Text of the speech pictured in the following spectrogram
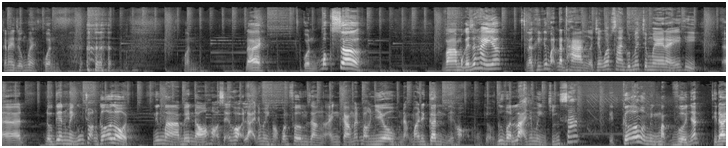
Cái này giống vẻ quần. Quần. Đây quần boxer. Và một cái rất hay nhá là khi các bạn đặt hàng ở trên website goodmate.me này thì uh, đầu tiên mình cũng chọn cỡ rồi nhưng mà bên đó họ sẽ gọi lại cho mình họ confirm rằng anh cao mét bao nhiêu nặng bao nhiêu cân thì họ kiểu tư vấn lại cho mình chính xác. Cái cỡ mà mình mặc vừa nhất thì đây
